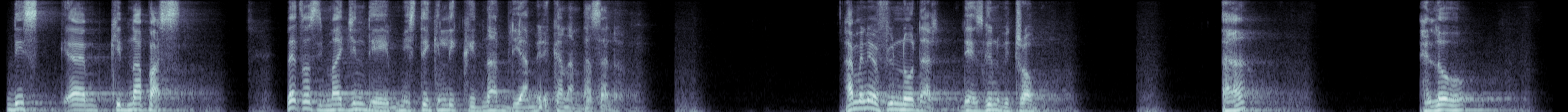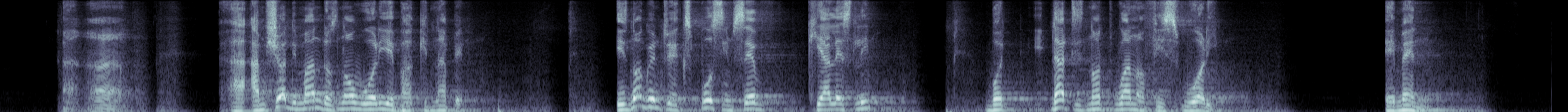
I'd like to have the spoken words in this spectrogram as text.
these um, kidnappers, let us imagine they mistakenly kidnapped the American ambassador. How many of you know that there's going to be trouble? Huh? Hello? Uh-huh. Uh, I'm sure the man does not worry about kidnapping. He's not going to expose himself carelessly, but that is not one of his worry. Amen.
